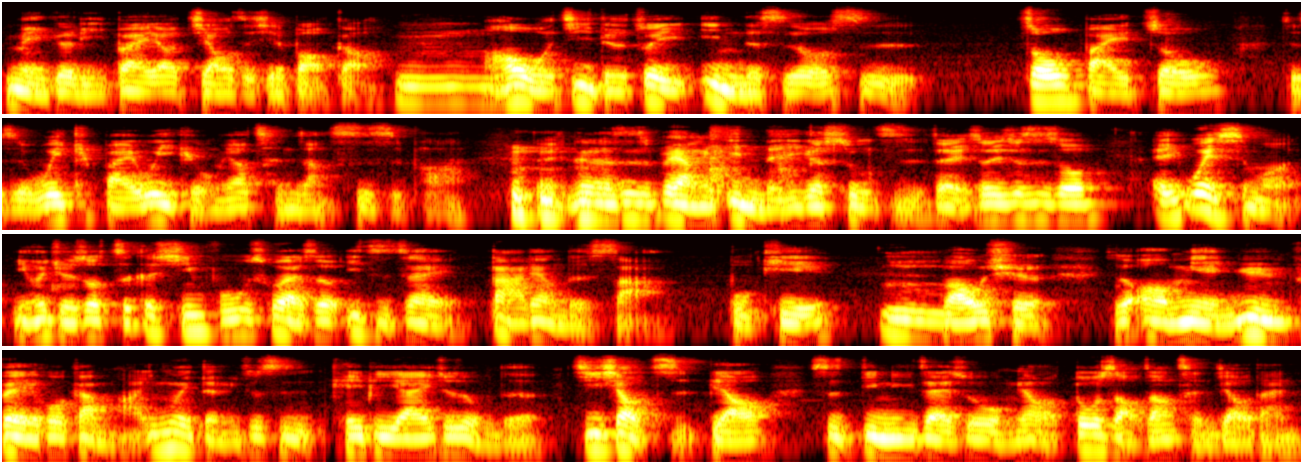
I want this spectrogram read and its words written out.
每个礼拜要交这些报告。嗯，然后我记得最硬的时候是周 by 周，就是 week by week，我们要成长四十趴，对，那个是非常硬的一个数字，对，所以就是说，哎，为什么你会觉得说这个新服务出来的时候一直在大量的撒补贴嗯。voucher，就是哦免运费或干嘛？因为等于就是 KPI，就是我们的绩效指标是定立在说我们要有多少张成交单，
